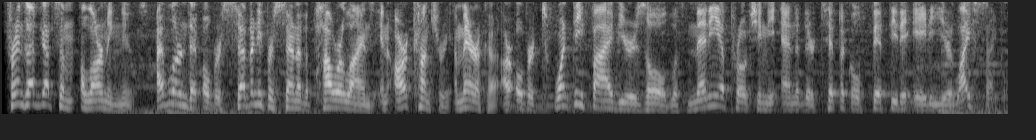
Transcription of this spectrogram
Friends, I've got some alarming news. I've learned that over 70% of the power lines in our country, America, are over 25 years old, with many approaching the end of their typical 50 to 80 year life cycle.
